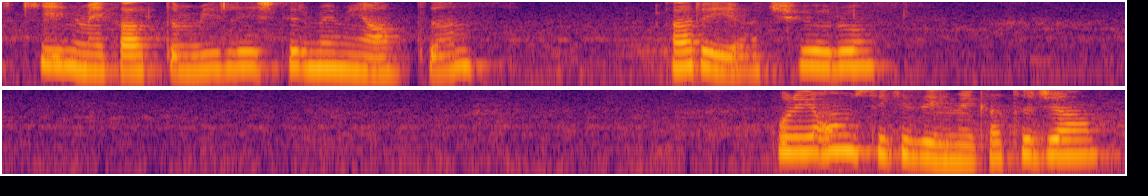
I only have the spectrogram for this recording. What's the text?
İki ilmek attım, birleştirmemi yaptım. Arayı açıyorum. Buraya 18 ilmek atacağım.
